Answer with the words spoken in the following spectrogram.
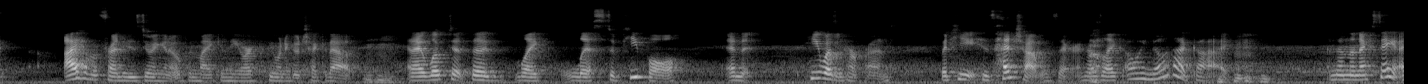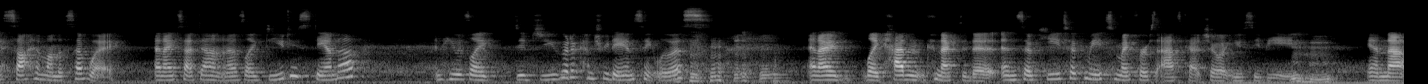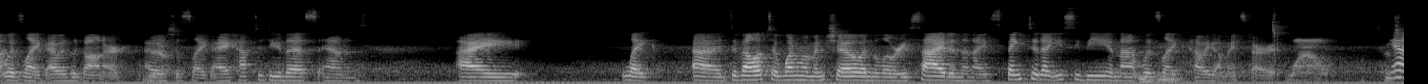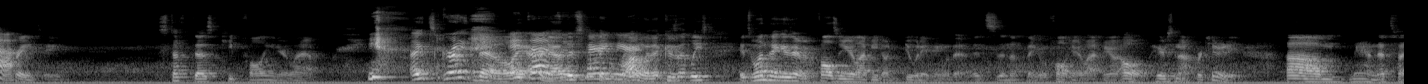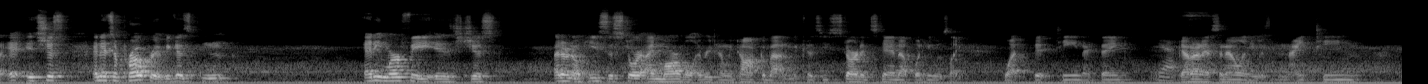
"I have a friend who's doing an open mic in New York. If you want to go check it out." Mhm. And I looked at the like list of people, and he wasn't her friend, but he his headshot was there, and I was Ah. like, "Oh, I know that guy." and then the next day, I saw him on the subway, and I sat down, and I was like, "Do you do stand up?" And he was like, "Did you go to Country Day in St. Louis?" and I like hadn't connected it, and so he took me to my first ASSSSCAT show at UCB, Mhm. And that was like I was a goner. I was just like I have to do this, and I like uh, developed a one woman show in the Lower East Side, and then I spanked it at UCB, and that was Mhm. like how I got my start. Wow. That's Yeah. crazy. Stuff does keep falling in your lap. Yeah, It's great though. Like, It I don't does. know, there's nothing wrong with it because at least it's one thing is if it falls in your lap, you don't do anything with it. It's another thing if it falls in your lap, and you go, oh, here's an opportunity. Um, man, that's fun. It, it's just and it's appropriate because n- Eddie Murphy is just I don't know. He's the story. I marvel every time we talk about him because he started stand up when he was like what 15, I think. yeah. Got on SNL when he was 19.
